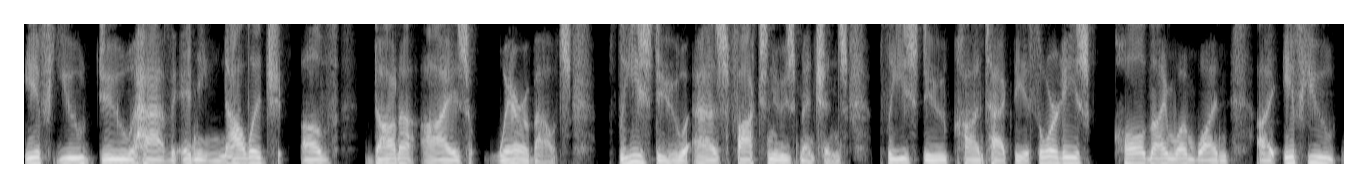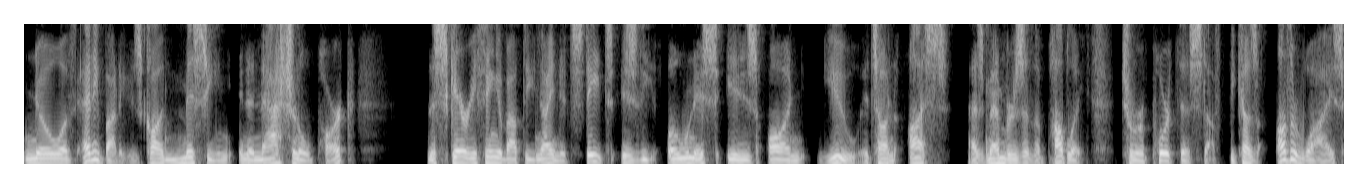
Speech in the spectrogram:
If you do have any knowledge of Donna Eye's whereabouts, please do, as Fox News mentions, please do contact the authorities. Call 911. Uh, if you know of anybody who's gone missing in a national park, the scary thing about the United States is the onus is on you. It's on us as members of the public to report this stuff because otherwise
